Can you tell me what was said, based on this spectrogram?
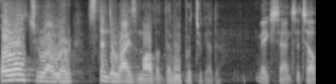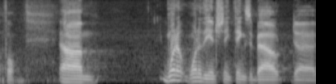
all through our standardized model that we put together. Makes sense. It's helpful. Um, one of, one of the interesting things about uh,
